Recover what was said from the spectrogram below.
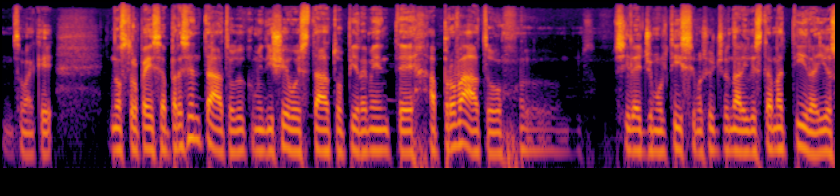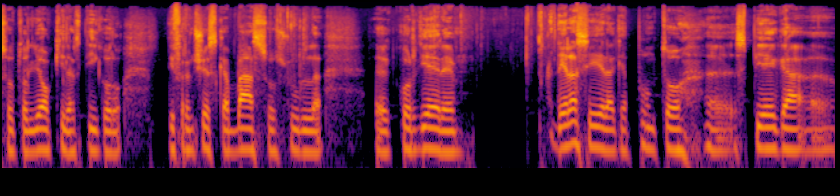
insomma, che il nostro Paese ha presentato, che come dicevo è stato pienamente approvato. Eh, si legge moltissimo sui giornali questa mattina, io sotto gli occhi l'articolo di Francesca Basso sul eh, Corriere della Sera che appunto eh, spiega eh,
